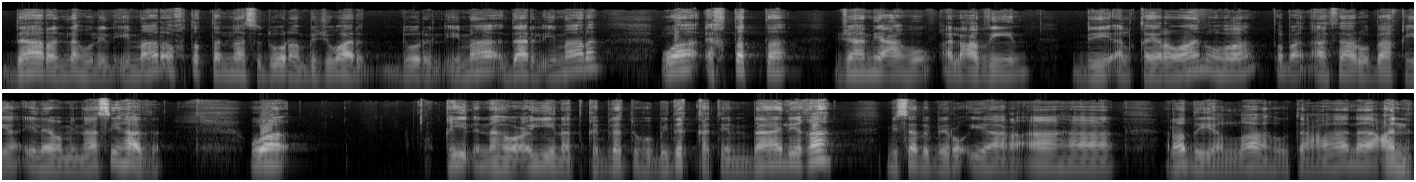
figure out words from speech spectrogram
دارا له للإمارة واختط الناس دورا بجوار دور الإمارة دار الإمارة واختط جامعه العظيم بالقيروان وهو طبعا آثاره باقية إلى يوم الناس هذا. وقيل إنه عينت قبلته بدقة بالغة بسبب رؤيا رآها رضي الله تعالى عنه.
